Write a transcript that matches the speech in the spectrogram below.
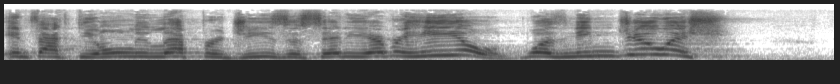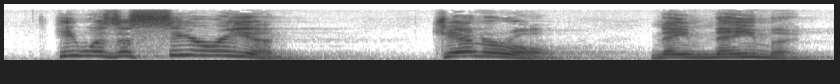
In fact, the only leper Jesus said he ever healed wasn't even Jewish. He was a Syrian general named Naaman.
